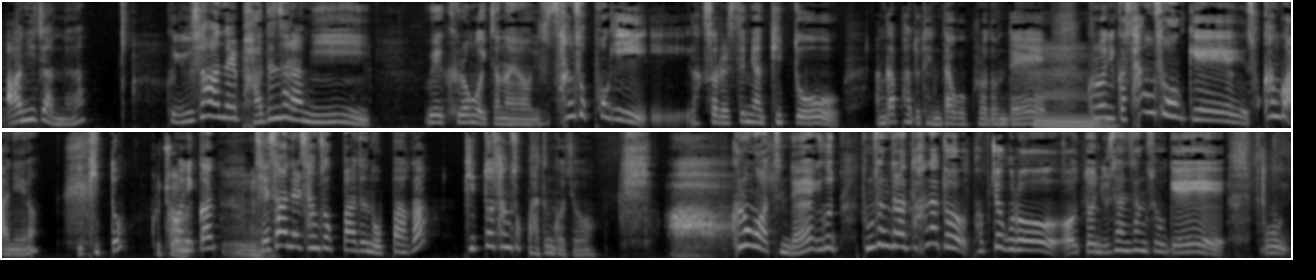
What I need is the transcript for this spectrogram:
아니지 않나요? 그 유산을 받은 사람이 왜 그런 거 있잖아요. 상속 포기 각서를 쓰면 빚도 안 갚아도 된다고 그러던데. 음. 그러니까 상속에 속한 거 아니에요? 이 빚도? 그쵸. 그러니까 음. 재산을 상속받은 오빠가 빚도 상속받은 거죠. 아. 그런 것 같은데 이거 동생들한테 하나도 법적으로 어떤 유산 상속에 뭐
